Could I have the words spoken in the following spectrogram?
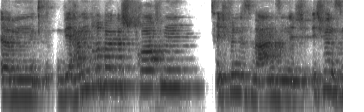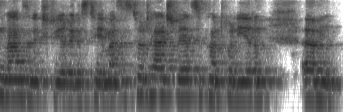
ähm, wir haben darüber gesprochen. Ich finde es wahnsinnig, ich finde es ein wahnsinnig schwieriges Thema. Es ist total schwer zu kontrollieren. Ähm,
